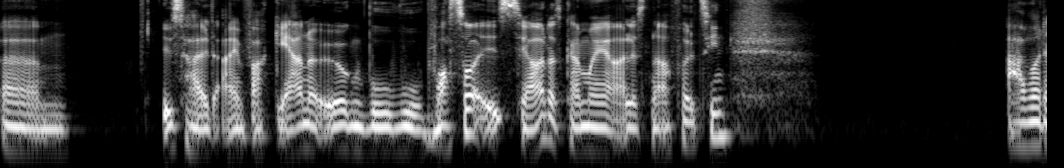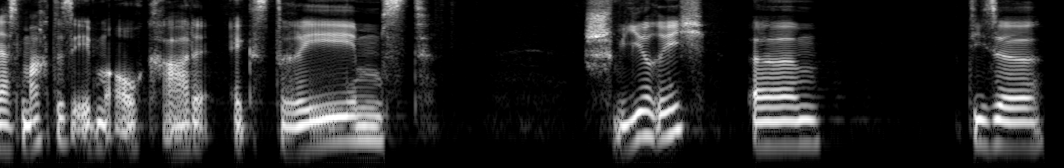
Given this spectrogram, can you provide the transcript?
ähm, ist halt einfach gerne irgendwo, wo Wasser ist. Ja, das kann man ja alles nachvollziehen. Aber das macht es eben auch gerade extremst schwierig, ähm, diese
